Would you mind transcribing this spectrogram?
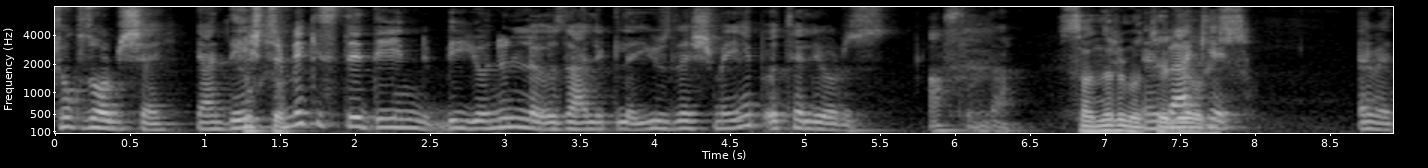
çok zor bir şey. Yani değiştirmek istediğin bir yönünle özellikle yüzleşmeyi hep öteliyoruz aslında. Sanırım Ee, öteliyoruz. belki evet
